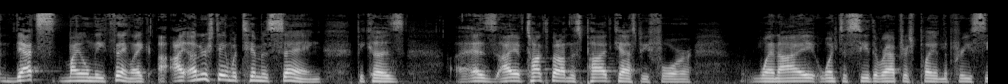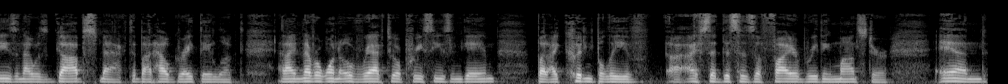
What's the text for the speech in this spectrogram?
that's my only thing. Like I understand what Tim is saying because as I have talked about on this podcast before, when I went to see the Raptors play in the preseason, I was gobsmacked about how great they looked. And I never want to overreact to a preseason game, but I couldn't believe I said this is a fire breathing monster. And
